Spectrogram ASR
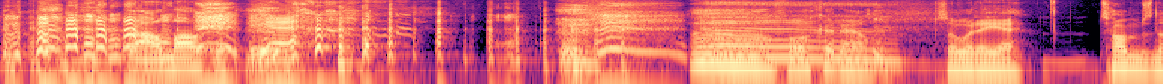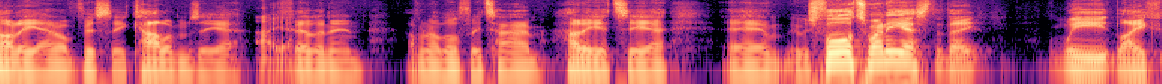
brown market. yeah. Oh, fucking hell. So we're here. Tom's not here, obviously. Callum's here, Ah, yeah. filling in, having a lovely time. Harriet's here. Um, it was 420 yesterday. We, like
